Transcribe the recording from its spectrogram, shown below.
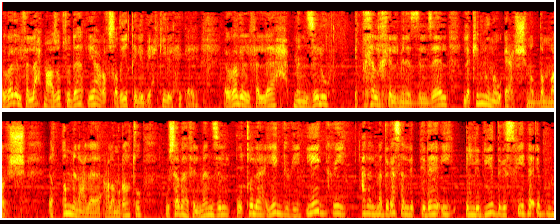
الراجل الفلاح مع زوجته ده يعرف صديقي اللي بيحكي لي الحكاية. الراجل الفلاح منزله اتخلخل من الزلزال لكنه ما وقعش ما اتدمرش. اطمن على على مراته وسابها في المنزل وطلع يجري يجري على المدرسة الابتدائي اللي بيدرس فيها ابنه.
